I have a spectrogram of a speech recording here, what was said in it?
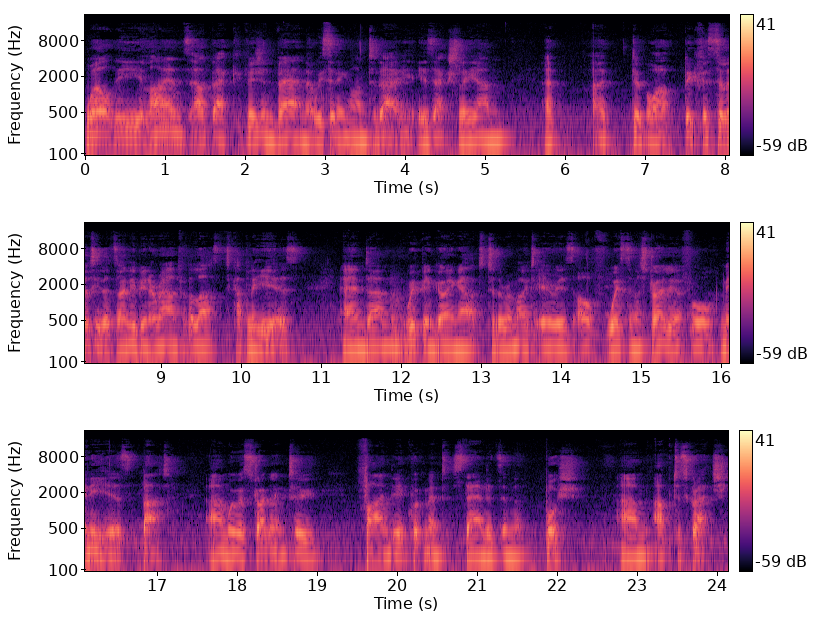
Well, the Lions Outback Vision van that we're sitting on today is actually um, a, a well, big facility that's only been around for the last couple of years. And um, we've been going out to the remote areas of Western Australia for many years, but um, we were struggling to find the equipment standards in the bush um, up to scratch.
